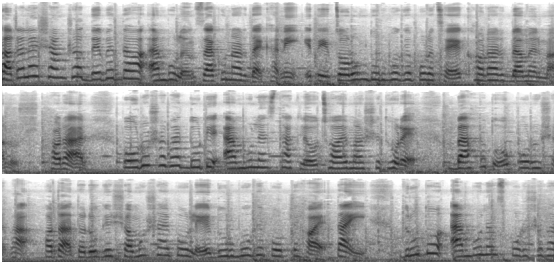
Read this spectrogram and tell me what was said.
ঘাটালের সাংসদ দেবের দেওয়া অ্যাম্বুলেন্স এখন আর দেখা নেই। এতে চরম দুর্ভোগে পড়েছে খরার গ্রামের মানুষ। খরার পৌরসভার দুটি অ্যাম্বুলেন্স থাকলেও ছয় মাসে ধরে ব্যাহত পৌরসভা। হঠাৎ রোগীর সমস্যায় পড়লে দুর্ভোগে পড়তে হয়, তাই দ্রুত অ্যাম্বুলেন্স পরিষেবা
